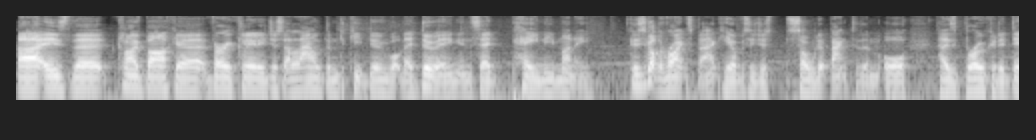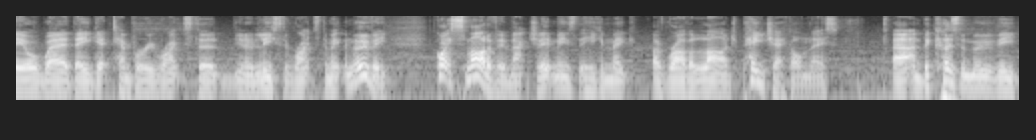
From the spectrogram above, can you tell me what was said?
uh, is that Clive Barker very clearly just allowed them to keep doing what they're doing and said, pay me money because he's got the rights back. He obviously just sold it back to them, or has brokered a deal where they get temporary rights to, you know, lease the rights to make the movie. Quite smart of him, actually. It means that he can make a rather large paycheck on this, uh, and because the movie,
